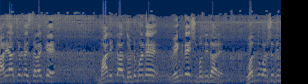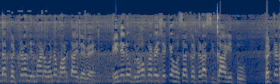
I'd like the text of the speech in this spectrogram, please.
ಕಾರ್ಯಾಚರಣೆ ಸ್ಥಳಕ್ಕೆ ಮಾಲೀಕ ದೊಡ್ಡಮನೆ ವೆಂಕಟೇಶ್ ಬಂದಿದ್ದಾರೆ. ಒಂದು ವರ್ಷದಿಂದ ಕಟ್ಟಡ ನಿರ್ಮಾಣವನ್ನ ಮಾಡ್ತಾ ಇದ್ದೇವೆ. ಇನ್ನೇನು ಗೃಹ ಪ್ರವೇಶಕ್ಕೆ ಹೊಸ ಕಟ್ಟಡ ಸಿದ್ಧ ಆಗಿತ್ತು. ಕಟ್ಟಡ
